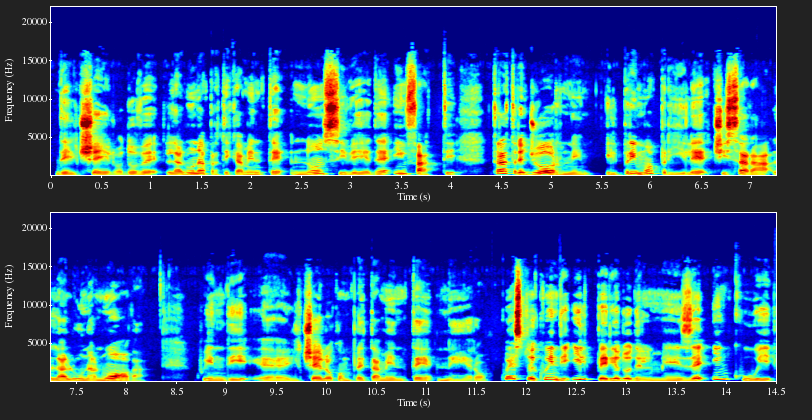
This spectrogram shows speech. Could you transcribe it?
del cielo, dove la luna praticamente non si vede. Infatti, tra tre giorni, il primo aprile, ci sarà la luna nuova quindi eh, il cielo completamente nero. Questo è quindi il periodo del mese in cui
